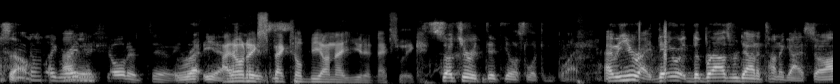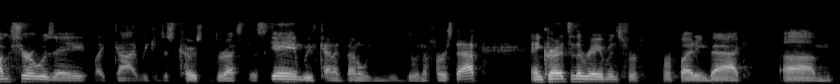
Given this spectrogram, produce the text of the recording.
So like I right in the shoulder too. He right, yeah, I don't it's expect he'll be on that unit next week. such a ridiculous looking play. I mean, you're right. They were the Browns were down a ton of guys, so I'm sure it was a like God. We could just coast through the rest of this game. We've kind of done what we needed to do in the first half, and credit to the Ravens for for fighting back. Um,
